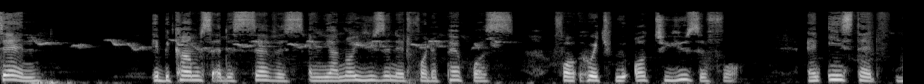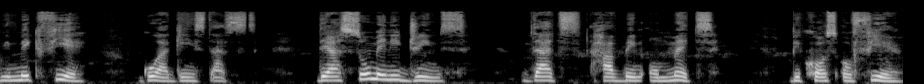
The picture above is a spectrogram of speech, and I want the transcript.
then it becomes a disservice and we are not using it for the purpose for which we ought to use it for. And instead, we make fear go against us. There are so many dreams that have been unmet because of fear.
